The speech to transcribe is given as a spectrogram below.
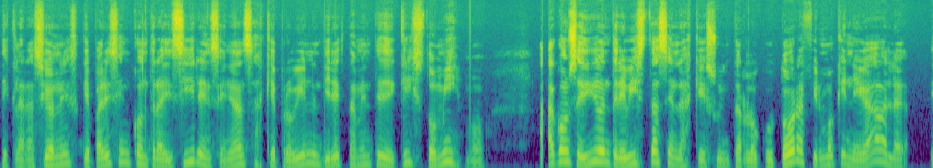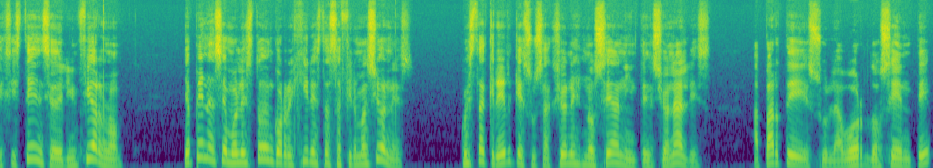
declaraciones que parecen contradecir enseñanzas que provienen directamente de Cristo mismo, ha concedido entrevistas en las que su interlocutor afirmó que negaba la existencia del infierno y apenas se molestó en corregir estas afirmaciones. Cuesta creer que sus acciones no sean intencionales. Aparte de su labor docente,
